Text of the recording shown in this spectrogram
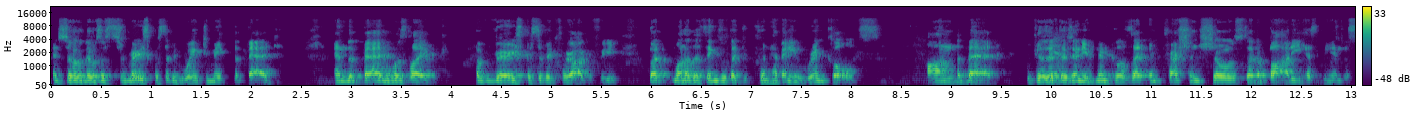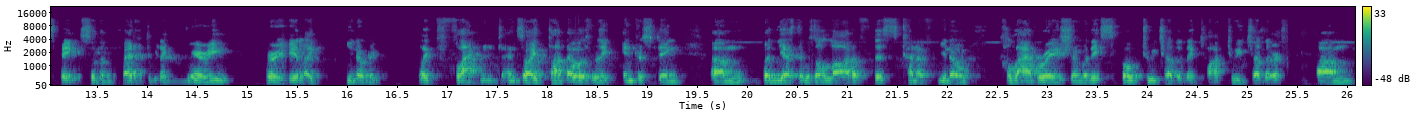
And so there was a very specific way to make the bed. And the bed was like a very specific choreography but one of the things was that you couldn't have any wrinkles on the bed because if there's any wrinkles, that impression shows that a body has been in the space. So the bed had to be like very, very like you know like, like flattened. And so I thought that was really interesting. Um, but yes, there was a lot of this kind of you know collaboration where they spoke to each other, they talked to each other um,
